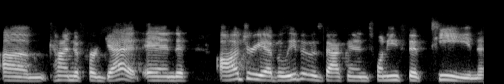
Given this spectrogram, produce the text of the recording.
um, kind of forget. And Audrey, I believe it was back in 2015,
